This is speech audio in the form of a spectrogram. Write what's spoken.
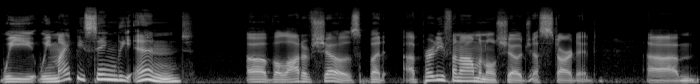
We we might be seeing the end of a lot of shows, but a pretty phenomenal show just started. Um,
